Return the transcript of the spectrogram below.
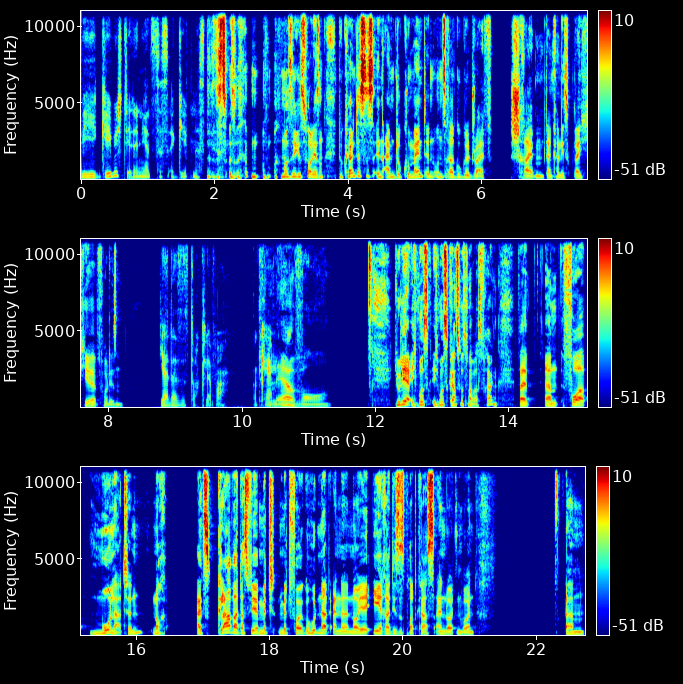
Wie gebe ich dir denn jetzt das Ergebnis? Das muss ich es vorlesen? Du könntest es in einem Dokument in unserer Google Drive schreiben. Dann kann ich es gleich hier vorlesen. Ja, das ist doch clever. Okay. Clever. Julia, ich muss, ich muss ganz kurz mal was fragen, weil ähm, vor Monaten noch, als klar war, dass wir mit, mit Folge 100 eine neue Ära dieses Podcasts einläuten wollen, ähm,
